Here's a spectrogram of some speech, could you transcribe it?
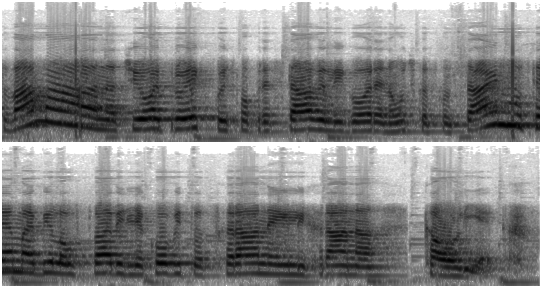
s vama, znači ovaj projekt koji smo predstavili gore na Učkarskom sajmu, tema je bila u stvari ljekovitost hrane ili hrana kao lijek.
